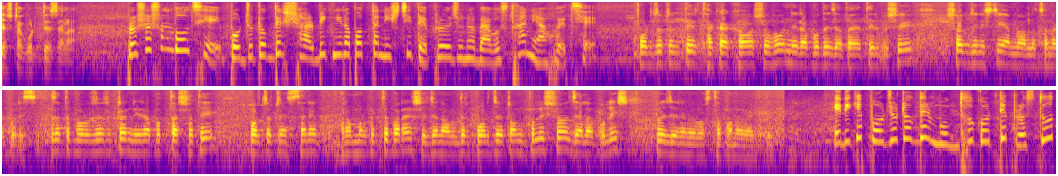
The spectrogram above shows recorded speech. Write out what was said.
চেষ্টা করতেছে না। প্রশাসন বলছে পর্যটকদের সার্বিক নিরাপত্তা নিশ্চিতে প্রয়োজনীয় ব্যবস্থা নেওয়া হয়েছে। পর্যটকদের থাকা খাওয়া সহ নিরাপদে যাতায়াতের বিষয়ে সব জিনিস নিয়ে আমরা আলোচনা করেছি। যাতে পর্যটকরা নিরাপত্তার সাথে পর্যটন স্থানে ভ্রমণ করতে পারেন সেজন্য আমাদের পর্যটন পুলিশ সহ জেলা পুলিশ প্রয়োজনীয় ব্যবস্থাপনা রাখবে। এদিকে পর্যটকদের মুগ্ধ করতে প্রস্তুত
